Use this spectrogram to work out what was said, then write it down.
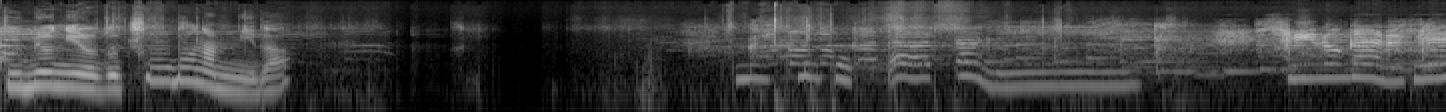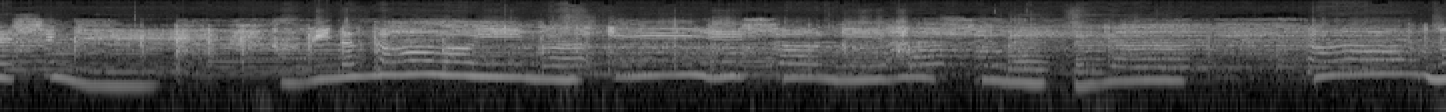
두 명이라도 충분합니다. 꽂았다니 신호가를 대신해 우리는 너의 마이 손이 하슴에 떠나 너무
